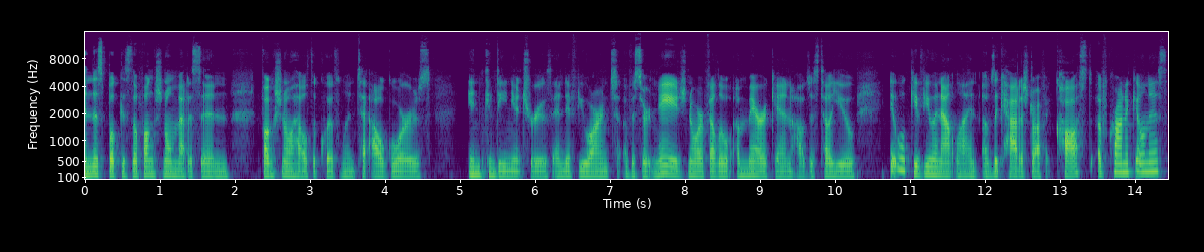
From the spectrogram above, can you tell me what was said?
and this book is the functional medicine, functional health equivalent to Al Gore's Inconvenient Truth. And if you aren't of a certain age nor a fellow American, I'll just tell you it will give you an outline of the catastrophic cost of chronic illness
